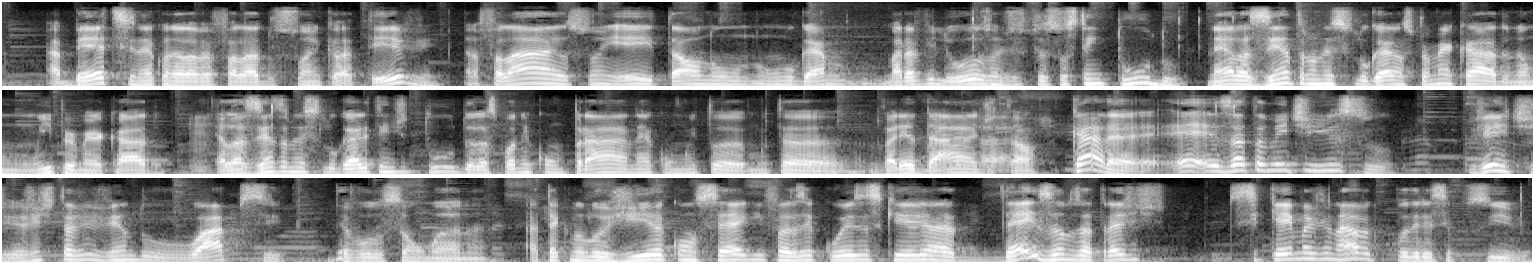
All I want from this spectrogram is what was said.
a, a Betsy, né, quando ela vai falar do sonho que ela teve, ela fala, ah, eu sonhei e tal, num, num lugar maravilhoso, onde as pessoas têm tudo, né? Elas entram nesse lugar, um supermercado, né, um hipermercado. Uhum. Elas entram nesse lugar e tem de tudo, elas podem comprar, né, com muita, muita variedade, Variedade. e tal. Cara, é exatamente isso. Gente, a gente tá vivendo o ápice da evolução humana. A tecnologia consegue fazer coisas que há 10 anos atrás a gente sequer imaginava que poderia ser possível.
